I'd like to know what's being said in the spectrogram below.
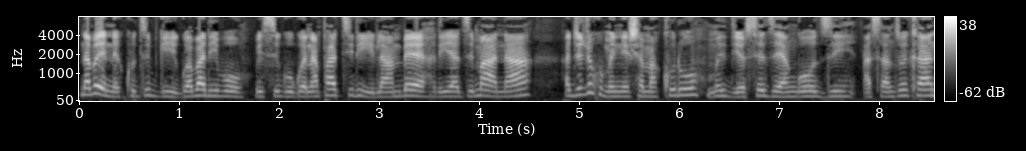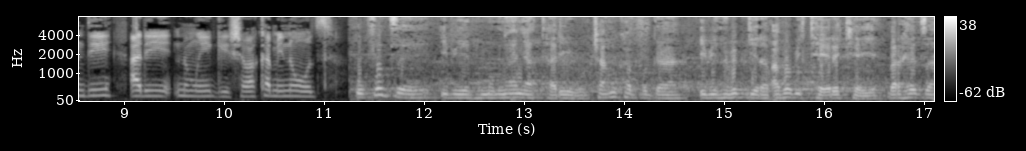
na bene kuzibwirwa baribo bisigurwa na Patiri Lambert Riyazimana ajeje kumenyesha amakuru muri diyoseze ya ngozi asanzwe kandi ari n'umwigisha wa kaminuza uvuze ibintu mu mwanya atariwo cyangwa ukavuga ibintu bibwira abo biterekeye baraheza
